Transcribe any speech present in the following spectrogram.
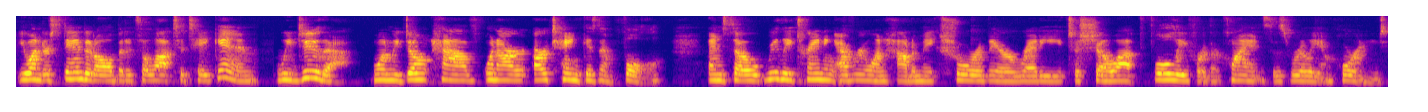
you understand it all, but it's a lot to take in. We do that when we don't have, when our, our tank isn't full. And so, really training everyone how to make sure they're ready to show up fully for their clients is really important.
